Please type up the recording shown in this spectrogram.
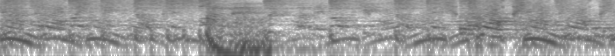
Fuck you.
